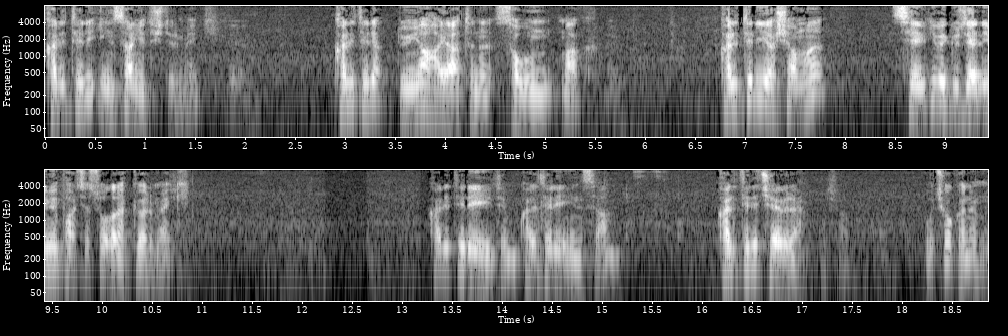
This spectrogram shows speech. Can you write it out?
Kaliteli insan yetiştirmek. Kaliteli dünya hayatını savunmak. Kaliteli yaşamı sevgi ve güzelliğin bir parçası olarak görmek. Kaliteli eğitim, kaliteli insan, kaliteli çevre. Bu çok önemli.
